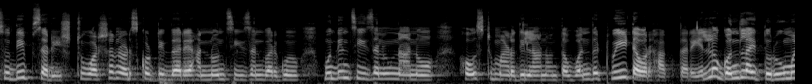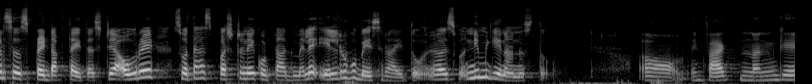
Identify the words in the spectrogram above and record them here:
ಸುದೀಪ್ ಸರ್, ಇಷ್ಟು ವರ್ಷ ನಡೆಸ್ಕೊಟ್ಟಿದ್ದಾರೆ, ಹನ್ನೊಂದು ಸೀಸನ್ವರೆಗೂ ಮುಂದಿನ ಸೀಸನ್ ನಾನು ಹೋಸ್ಟ್ ಮಾಡೋದಿಲ್ಲ ಅನ್ನೋಂಥ ಒಂದು ಟ್ವೀಟ್ ಅವ್ರು ಹಾಕ್ತಾರೆ. ಎಲ್ಲೋ ಗೊಂದಲ ಇತ್ತು ರೂಮರ್ಸ್ ಸ್ಪ್ರೆಡ್ ಆಗ್ತಾ ಇತ್ತು ಅಷ್ಟೇ. ಅವರೇ ಸ್ವತಃ ಸ್ಪಷ್ಟನೆ ಕೊಟ್ಟಾದ್ಮೇಲೆ ಎಲ್ರಿಗೂ ಬೇಸರ ಆಯಿತು. ನಿಮಗೇನು ಅನ್ನಿಸ್ತು? ಇನ್ಫ್ಯಾಕ್ಟ್ ನನಗೆ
